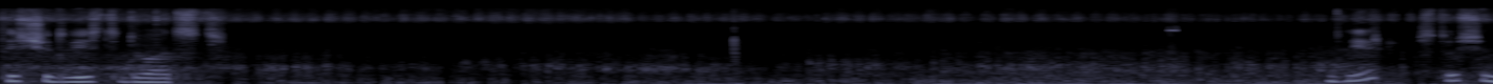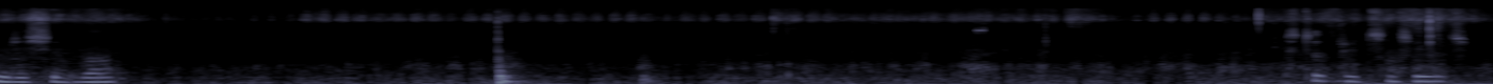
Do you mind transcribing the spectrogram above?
Тысяча двести двадцать. Дверь сто 139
